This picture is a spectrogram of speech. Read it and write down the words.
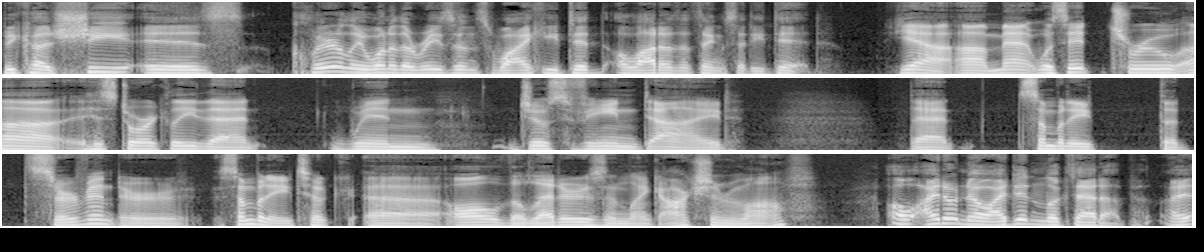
because she is clearly one of the reasons why he did a lot of the things that he did. Yeah, uh, Matt, was it true uh, historically that when Josephine died, that somebody, the servant or somebody, took uh, all the letters and like auctioned them off? Oh, I don't know. I didn't look that up. I,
